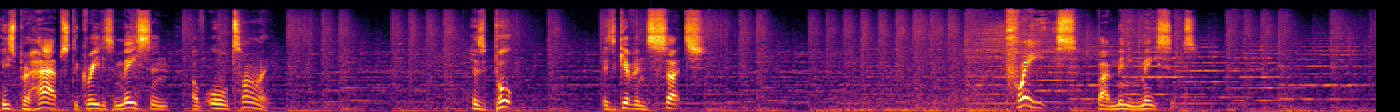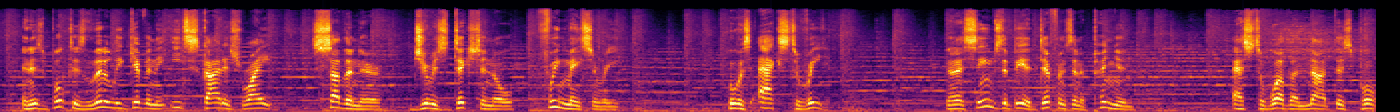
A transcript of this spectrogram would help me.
He's perhaps the greatest Mason of all time. His book is given such praise by many Masons. And his book is literally given to each Scottish Rite Southerner jurisdictional Freemasonry who was asked to read it. Now, there seems to be a difference in opinion as to whether or not this book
